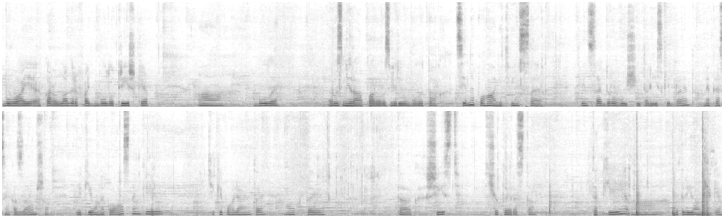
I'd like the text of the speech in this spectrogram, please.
буває Карл Лагерфельд було трішки. А, були розміра, пару розмірів було так. Ціни погані, твінсет. Твінсет дорогущий італійський бренд, м'якесенька замша, які вони класненькі. Тільки погляньте. Ух ти. Так, 6400. Такі а, батальйончики.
